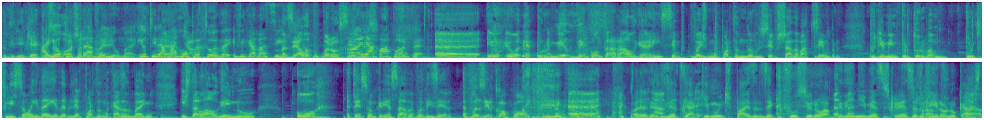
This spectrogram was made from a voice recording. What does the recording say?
Eu diria que é coisa eu lógica, preparava-lhe é? uma. Eu tirava Ah, a roupa calma. toda e ficava assim. Mas ela preparou cenas. Olhar para a porta. Ah, eu, eu até por medo de encontrar alguém, sempre que vejo uma porta no WC fechada, bato sempre. Porque a mim perturba-me, por definição, a ideia de abrir a porta de uma casa de banho e estar lá alguém nu ou, atenção criançada, vou dizer, a fazer cocó. Ah, Olha, devo dizer-te que há aqui muitos pais a dizer que funcionou há bocadinho. Imensas crianças riram no carro,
